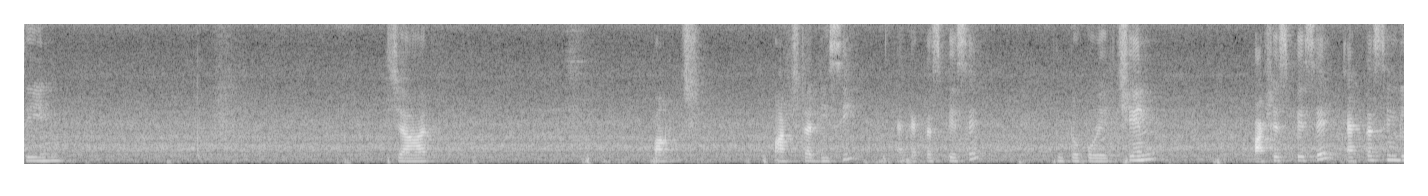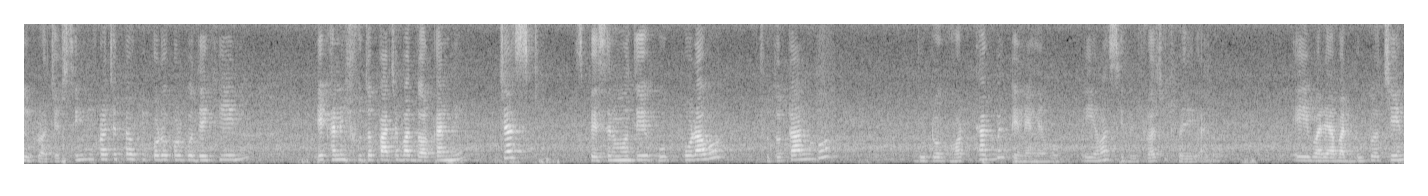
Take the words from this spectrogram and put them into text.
তিন চার, পাঁচ, পাঁচটা ডিসি এক একটা স্পেসে দুটো করে চেন পাশের স্পেসে একটা সিঙ্গেল ক্রচেট সিঙ্গেল ক্রচেটটাও কী করে করব দেখিয়ে নিই এখানে সুতো পাচাবার দরকার নেই। জাস্ট স্পেসের মধ্যে হুক পরাবো সুতো টানবো দুটো ঘর থাকবে, টেনে নেব। এই আমার সিঙ্গেল ক্রচেট হয়ে গেল। এইবারে আবার দুটো চেন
